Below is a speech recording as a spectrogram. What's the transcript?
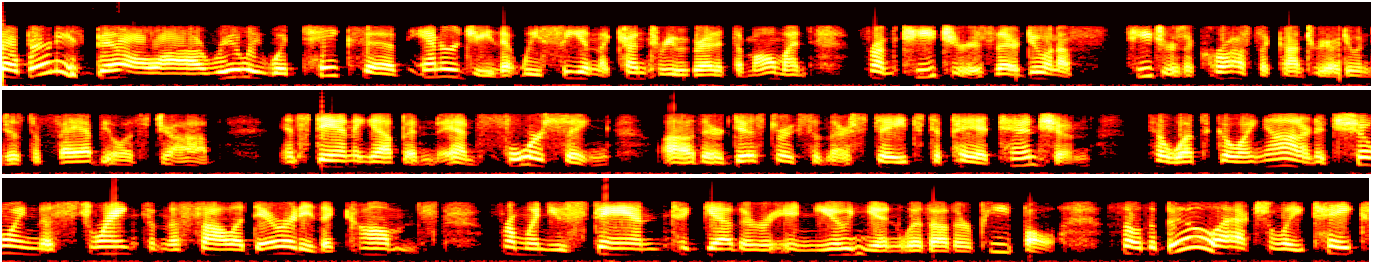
So, Bernie's bill uh, really would take the energy that we see in the country right at the moment from teachers. They're doing a teachers across the country are doing just a fabulous job and standing up and, and forcing uh, their districts and their states to pay attention to what's going on. And it's showing the strength and the solidarity that comes from when you stand together in union with other people. So the bill actually takes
